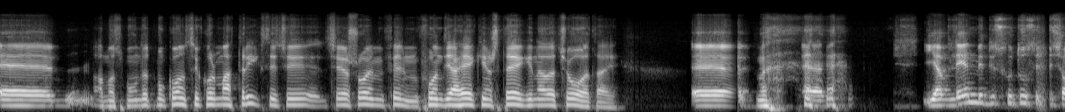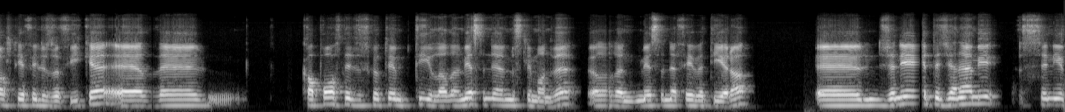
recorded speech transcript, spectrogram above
E a mos mundet me kon sikur Matrixi që e shohim në film, në fund ja hekin shtegin edhe çohet ai. E, e ia vlen me diskutu si çështje filozofike edhe ka pas një diskutim të tillë edhe në mesin e muslimanëve, edhe në mesin e feve tjera. E xheneti e xhenemi si një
